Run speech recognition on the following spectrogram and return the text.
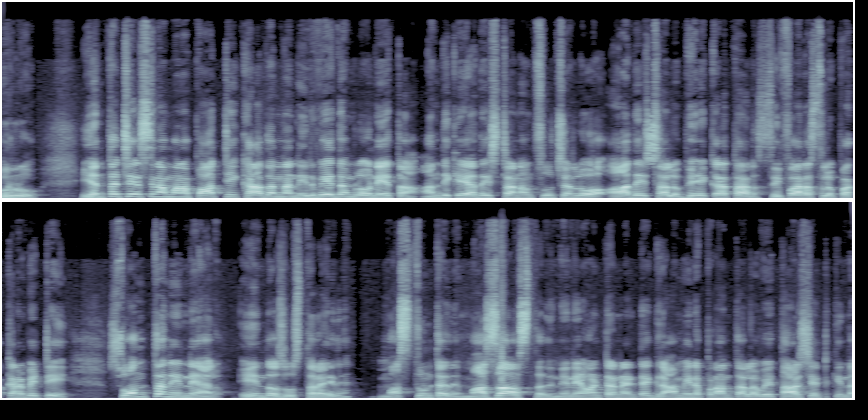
గుర్రు. ఎంత చేసినా మన పార్టీ కాదన్న నిర్వేదంలో నేత అందుకే అధిష్టానం సూచనలు ఆదేశాలు బేఖతార్ సిఫారసులు పక్కన పెట్టి సొంత నిర్ణయాలు. ఏందో చూస్తారా ఇది? మస్తు ఉంటుంది మజా వస్తుంది. నేను ఏమంటానంటే గ్రామీణ ప్రాంతాల్లో పోయి తాడి కింద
